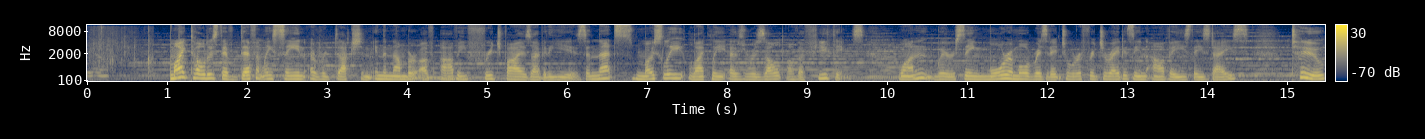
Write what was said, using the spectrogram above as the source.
Yeah. Mike told us they've definitely seen a reduction in the number of RV fridge fires over the years, and that's mostly likely as a result of a few things. One, we're seeing more and more residential refrigerators in RVs these days. Two,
